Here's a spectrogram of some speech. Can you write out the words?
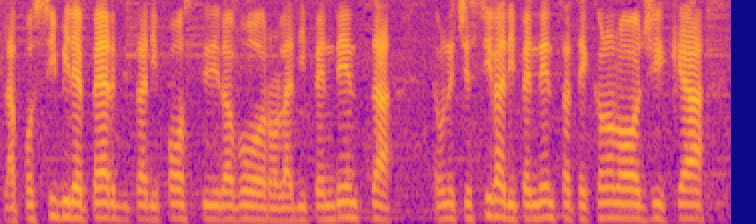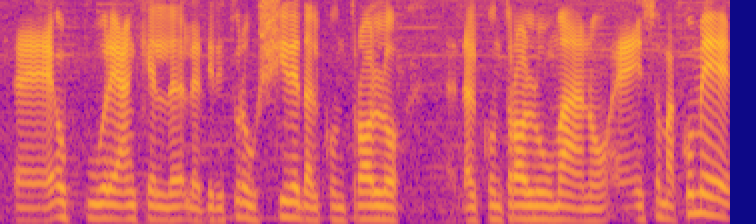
la possibile perdita di posti di lavoro, la dipendenza un'eccessiva dipendenza tecnologica eh, oppure anche l- addirittura uscire dal controllo, eh, dal controllo umano. Eh, insomma, come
